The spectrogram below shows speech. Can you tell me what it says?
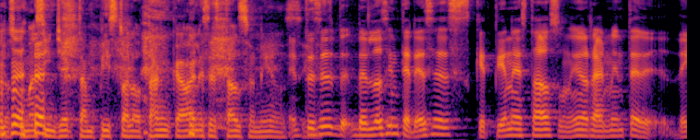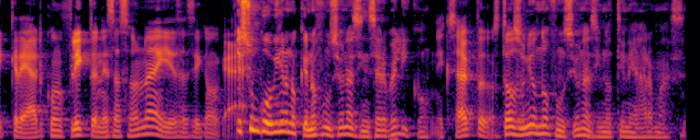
los que más inyectan pisto a la OTAN, cabal, es Estados Unidos. Entonces, ves los intereses que tiene Estados Unidos realmente de, crear conflicto en esa zona y es así como que... Es un gobierno que no funciona sin ser bélico. Exacto. Estados Unidos no funciona si no tiene armas.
